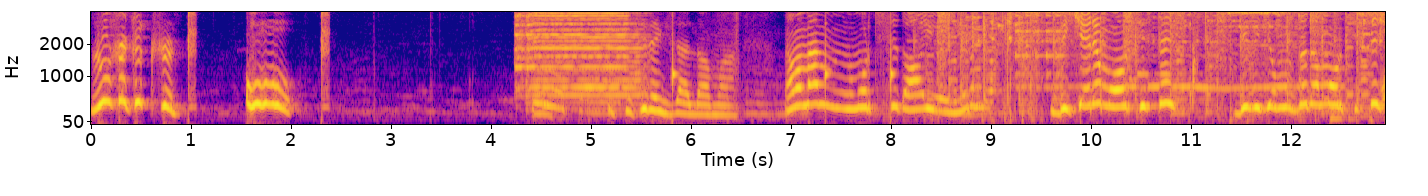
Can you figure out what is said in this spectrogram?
Rosa çıksın. Oo. Evet, İkisi de güzeldi ama. Ama ben Mortis'te daha iyi oynuyorum. Bir kere Mortis'te bir videomuzda da Mortis'te the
